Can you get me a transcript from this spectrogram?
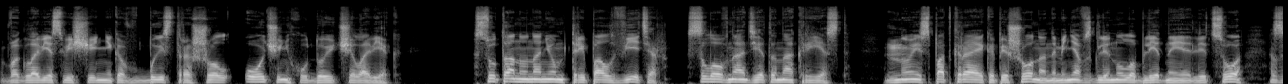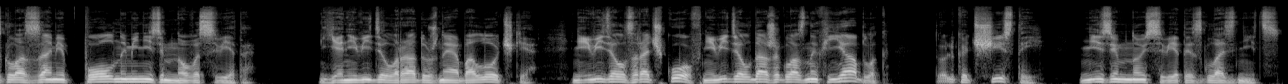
Во главе священников быстро шел очень худой человек. Сутану на нем трепал ветер, словно одето на крест, но из-под края капюшона на меня взглянуло бледное лицо с глазами полными неземного света. Я не видел радужной оболочки, не видел зрачков, не видел даже глазных яблок, только чистый, неземной свет из глазниц.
